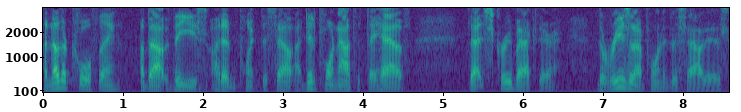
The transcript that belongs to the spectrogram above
Another cool thing about these, I didn't point this out. I did point out that they have that screw back there. The reason I pointed this out is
